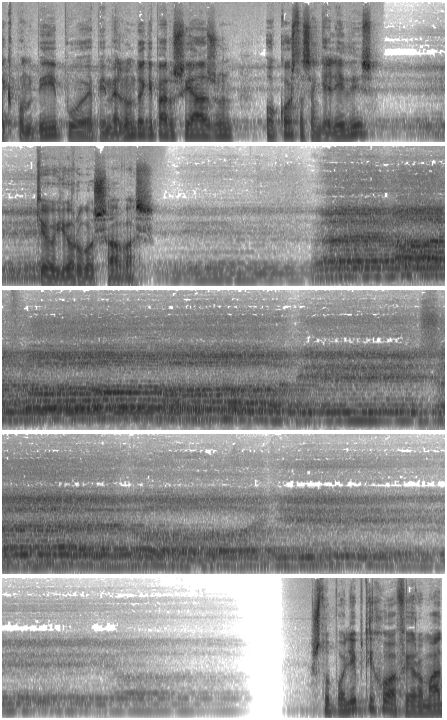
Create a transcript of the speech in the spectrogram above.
εκπομπή που επιμελούνται και παρουσιάζουν ο Κώστας Αγγελίδης και ο Γιώργος Σάβας. Στο πολύπτυχο αφιερωμά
